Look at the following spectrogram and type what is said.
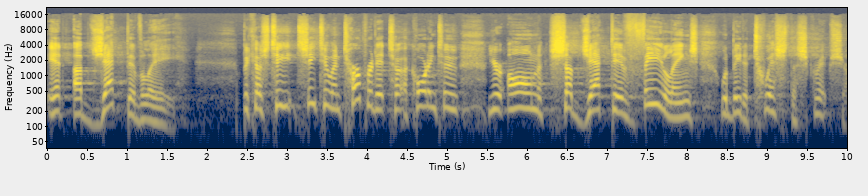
it objectively. Because to, see, to interpret it to, according to your own subjective feelings would be to twist the scripture.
